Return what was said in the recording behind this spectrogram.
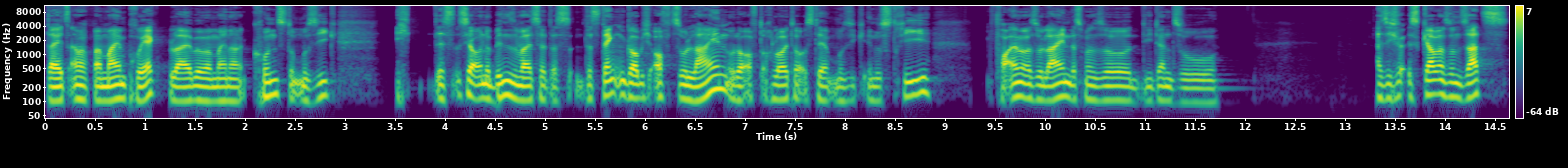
da jetzt einfach bei meinem Projekt bleibe, bei meiner Kunst und Musik, ich, das ist ja auch eine Binsenweisheit, das, das denken, glaube ich, oft so Laien oder oft auch Leute aus der Musikindustrie, vor allem so Laien, dass man so, die dann so, also ich, es gab mal so einen Satz,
